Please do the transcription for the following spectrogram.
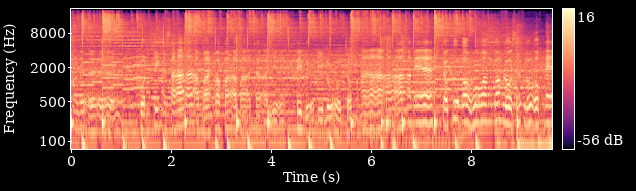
นเอินคนกิ้งสาบานว่าป้าป้าใจที่เบื่อที่ลูกจมหาแม่ เจ้าคือบ่ห่วงความรู้สึกลูกแน่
